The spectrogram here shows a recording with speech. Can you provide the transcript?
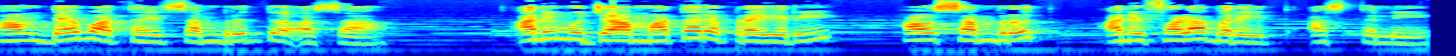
हांव देवा थंय समृद्ध आसा. आनी म्हज्या म्हाताऱ्या प्रायेरी हांव समृद्ध आनी फळां बरीत आसतली.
